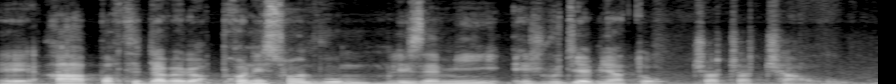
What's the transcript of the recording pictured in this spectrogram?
à apporter de la valeur. Prenez soin de vous, les amis, et je vous dis à bientôt. Ciao, ciao, ciao.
